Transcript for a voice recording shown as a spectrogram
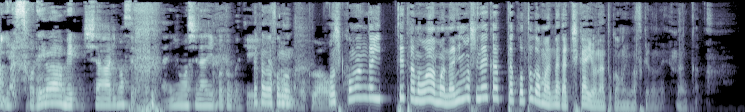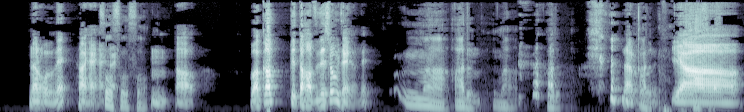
いや、それはめっちゃありますよね。何もしないことが原因だからその押し込まんが言ってたのは、まあ何もしなかったことが、まあなんか近いよなとか思いますけどね。なんか。なるほどね。はいはいはい、はい。そうそうそうん。ああ。分かってたはずでしょみたいなね。う。まあ、ある。まあ、ある。なるほどね。いや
